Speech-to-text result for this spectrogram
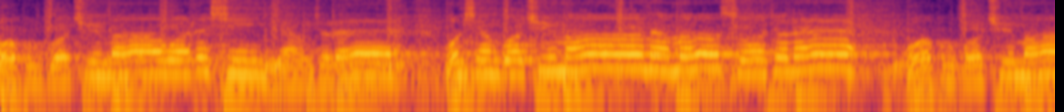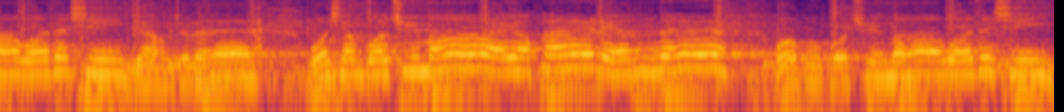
我不过去嘛，我的心痒着嘞。我想过去嘛，那么锁着嘞。我不过去嘛，我的心痒着嘞。我想过去嘛，还要排练嘞。我不过去嘛，我的心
